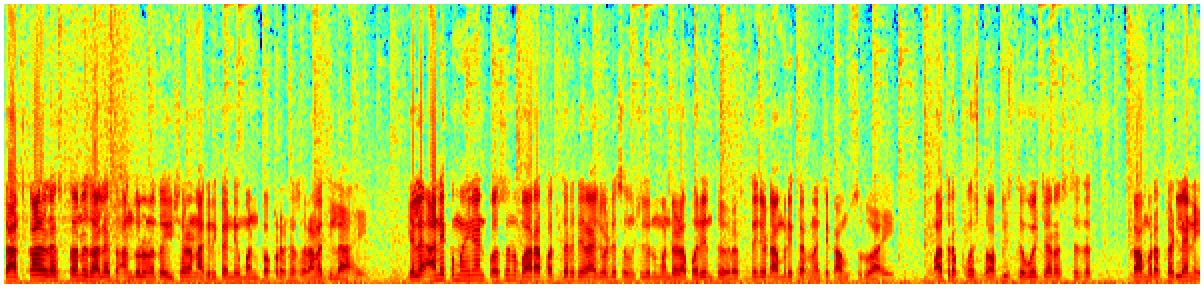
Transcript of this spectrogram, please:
तात्काळ रस्ता न झाल्यास आंदोलनाचा इशारा नागरिकांनी मनपा प्रशासनाला दिला आहे. गेल्या अनेक महिन्यांपासून बारा पत्तर ते राजवाडे संशोधन मंडळापर्यंत रस्त्याच्या डांबरीकरणाचे काम सुरू आहे. मात्र पोस्ट ऑफिस जवळच्या रस्त्याचं काम रखडल्याने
